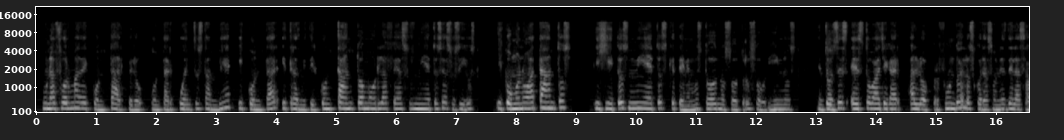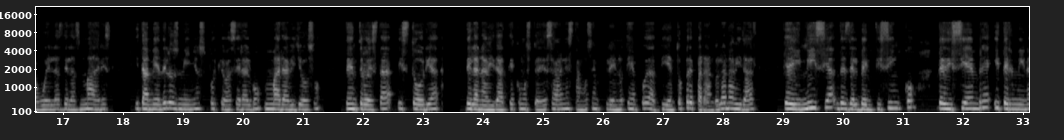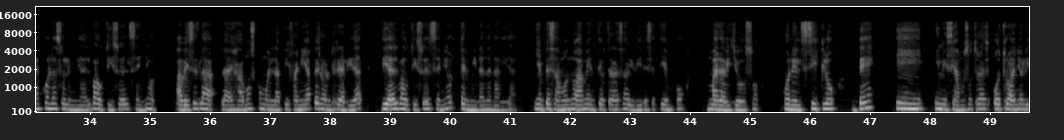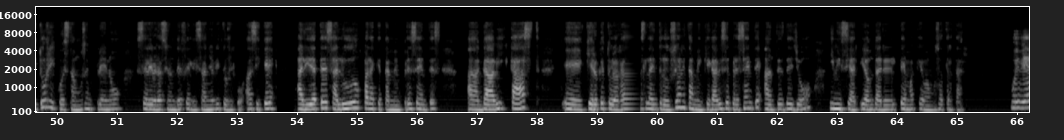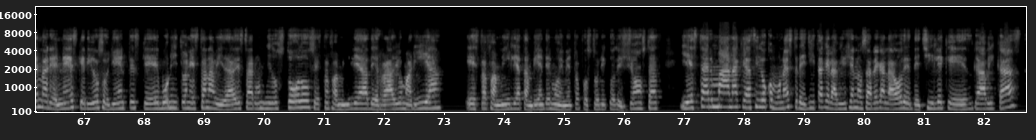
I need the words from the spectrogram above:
una forma de contar, pero contar cuentos también y contar y transmitir con tanto amor la fe a sus nietos y a sus hijos y como no a tantos hijitos, nietos que tenemos todos nosotros, sobrinos. Entonces esto va a llegar a lo profundo de los corazones de las abuelas, de las madres y también de los niños porque va a ser algo maravilloso dentro de esta historia de la Navidad que como ustedes saben estamos en pleno tiempo de Adviento preparando la Navidad que inicia desde el 25 de diciembre y termina con la solemnidad del bautizo del Señor. A veces la, la dejamos como en la Epifanía, pero en realidad, día del bautizo del Señor termina la Navidad. Y empezamos nuevamente otra vez a vivir ese tiempo maravilloso con el ciclo B y iniciamos otra vez otro año litúrgico. Estamos en pleno celebración de feliz año litúrgico. Así que, Alida, te saludo para que también presentes a Gaby Cast, eh, quiero que tú hagas la introducción y también que Gaby se presente antes de yo iniciar y ahondar el tema que vamos a tratar. Muy bien, María queridos oyentes, qué bonito en esta Navidad estar unidos todos, esta familia de Radio María, esta familia también del movimiento apostólico de Schoenstatt y esta hermana que ha sido como una estrellita que la Virgen nos ha regalado desde Chile, que es Gaby Cast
